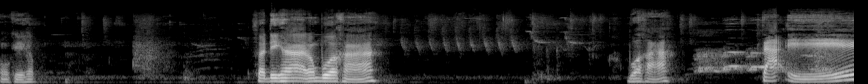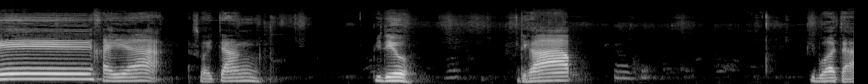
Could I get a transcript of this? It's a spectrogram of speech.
โอเคครับ สวัสดีค่ะน้องบัวขา บัวขาจ้าเอ๋ใครอะสวยจัง พี่เดียวสวัสดีครับ พี่บัวจ๋า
